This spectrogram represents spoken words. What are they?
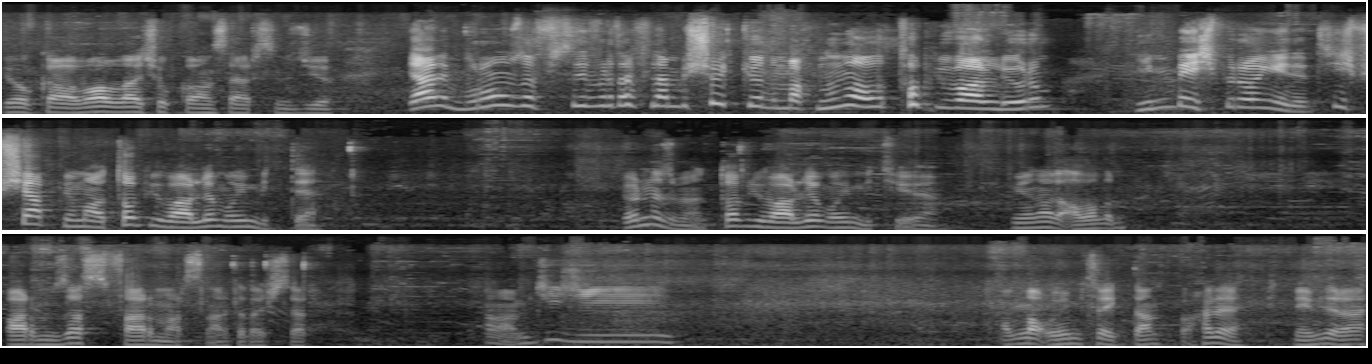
Yok abi vallahi çok kansersiniz diyor. Yani bronzda silver'da falan bir şey yok ki oğlum. Bak Nunu alıp top yuvarlıyorum. 25 1 17. Hiçbir şey yapmıyorum abi. Top yuvarlıyorum oyun bitti. Gördünüz mü? Top yuvarlıyorum oyun bitiyor. Milyonları da alalım. Farmımıza farm arsın arkadaşlar. Tamam GG. Allah oyun bitirek lan. Bak hadi bitmeyebilir ha.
